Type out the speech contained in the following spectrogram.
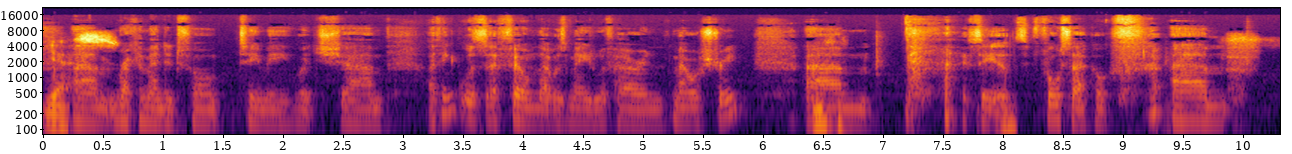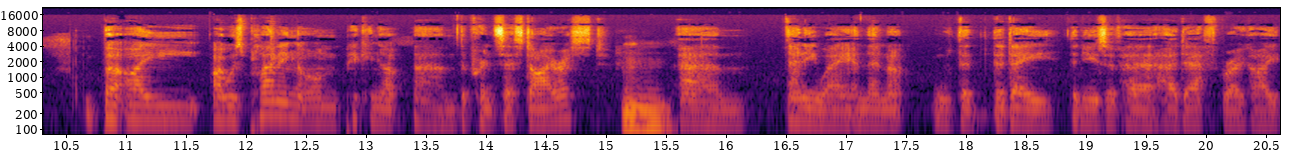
Yes. Um, recommended for to me, which um, I think was a film that was made with her and Meryl Streep. Um, see, it's full circle. Um, but I I was planning on picking up um, the Princess Diarist Mm. um, anyway, and then uh, the the day the news of her, her death broke, I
